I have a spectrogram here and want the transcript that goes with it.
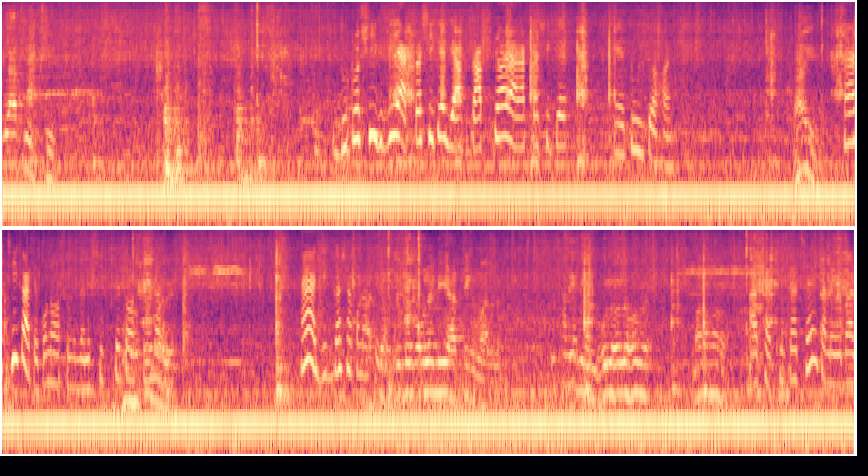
ক্লাস নিচ্ছি। দুটো শিক দিয়ে একটা শিকে গ্যাপ গাপতে হয় আর একটা শিকে তুলতে হয়। হ্যাঁ ঠিক আছে কোনো অসুবিধা নেই শিখতে তো অসুবিধা নেই। হ্যাঁ জিজ্ঞাসা করা আচ্ছা ঠিক। আছে তাহলে এবার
